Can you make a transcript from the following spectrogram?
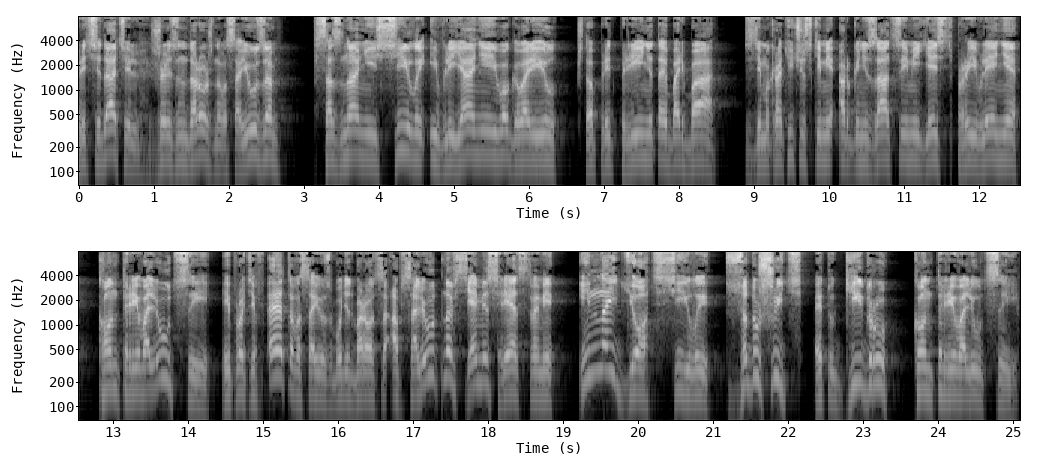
председатель Железнодорожного союза в сознании силы и влияния его говорил, что предпринятая борьба с демократическими организациями есть проявление контрреволюции, и против этого Союз будет бороться абсолютно всеми средствами и найдет силы задушить эту гидру контрреволюции.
